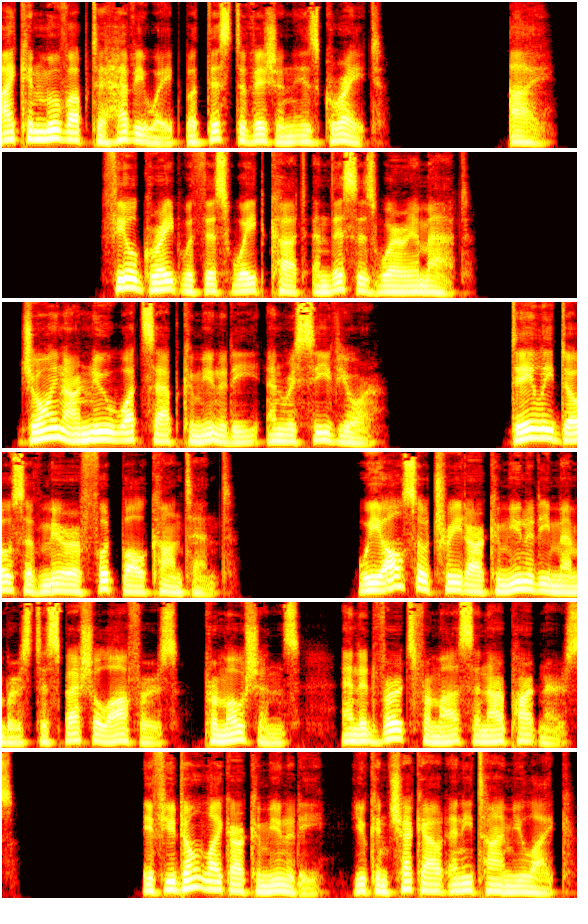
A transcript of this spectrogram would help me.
I can move up to heavyweight but this division is great. I feel great with this weight cut and this is where I'm at. Join our new WhatsApp community and receive your Daily dose of Mirror football content. We also treat our community members to special offers, promotions, and adverts from us and our partners. If you don't like our community, you can check out anytime you like.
